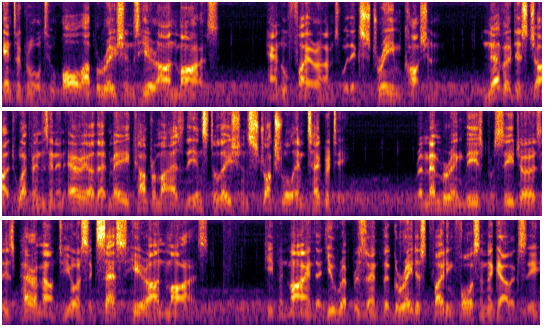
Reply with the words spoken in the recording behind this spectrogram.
integral to all operations here on Mars. Handle firearms with extreme caution. Never discharge weapons in an area that may compromise the installation's structural integrity. Remembering these procedures is paramount to your success here on Mars. Keep in mind that you represent the greatest fighting force in the galaxy,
